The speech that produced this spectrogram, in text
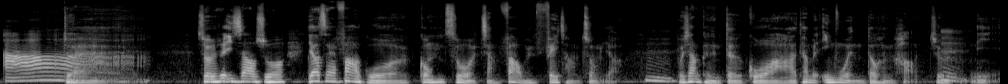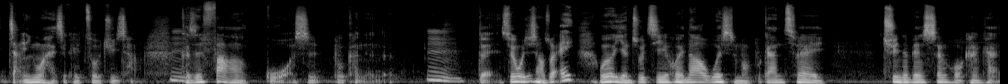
啊，对，所以我就意识到说，要在法国工作讲法文非常重要。嗯不像可能德国啊，他们英文都很好，就嗯你讲英文还是可以做剧场，可是法国是不可能的。嗯对，所以我就想说，哎、我有演出机会，那为什么不干脆去那边生活看看？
